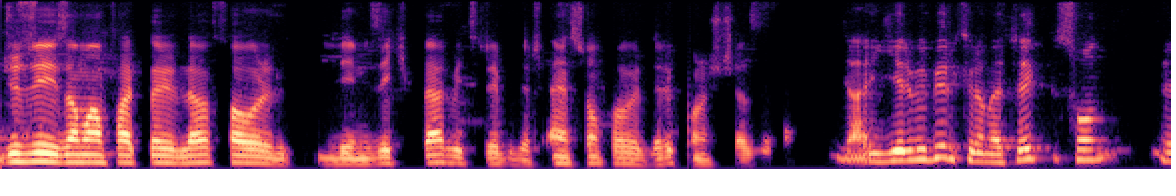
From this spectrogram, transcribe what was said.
cüzi zaman farklarıyla favorilediğimiz ekipler bitirebilir. En son favorileri konuşacağız zaten. Yani 21 kilometrelik son e,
